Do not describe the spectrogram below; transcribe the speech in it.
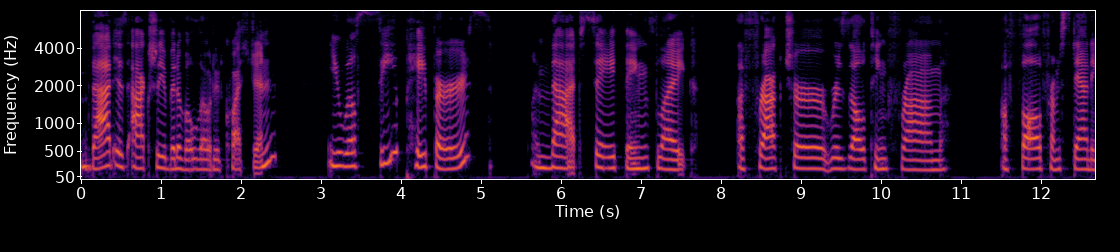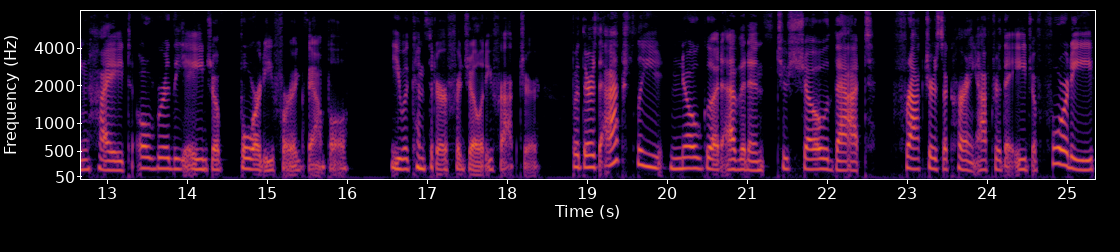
that is actually a bit of a loaded question. You will see papers that say things like a fracture resulting from a fall from standing height over the age of 40, for example, you would consider a fragility fracture. But there's actually no good evidence to show that fractures occurring after the age of 40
